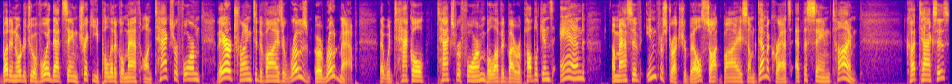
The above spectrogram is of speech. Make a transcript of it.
But in order to avoid that same tricky political math on tax reform, they are trying to devise a, rose, a roadmap that would tackle tax reform beloved by Republicans and a massive infrastructure bill sought by some Democrats at the same time. Cut taxes,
